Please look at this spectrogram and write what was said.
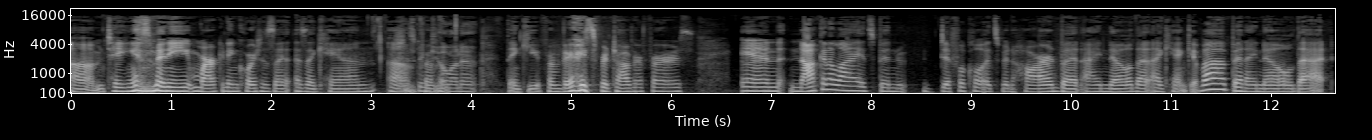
Um, taking as many marketing courses as I, as I can. Um, She's been from, killing it. Thank you from various photographers and not gonna lie, it's been difficult, it's been hard, but I know that I can't give up and I know that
